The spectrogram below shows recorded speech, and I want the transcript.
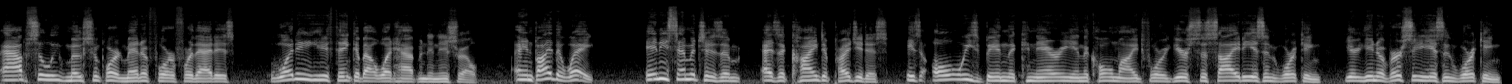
absolute most important metaphor for that is what do you think about what happened in Israel? And by the way, anti Semitism as a kind of prejudice has always been the canary in the coal mine for your society isn't working, your university isn't working,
